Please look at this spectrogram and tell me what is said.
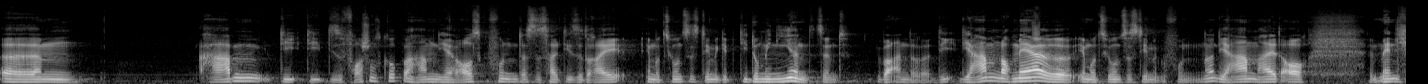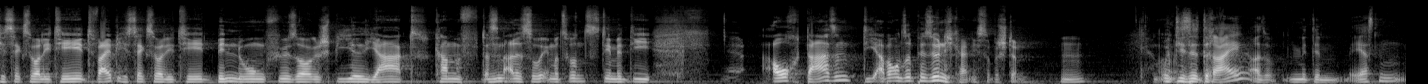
ähm, haben die, die, diese Forschungsgruppe haben die herausgefunden, dass es halt diese drei Emotionssysteme gibt, die dominierend sind über andere. Die, die haben noch mehrere Emotionssysteme gefunden. Ne? Die haben halt auch männliche Sexualität, weibliche Sexualität, Bindung, Fürsorge, Spiel, Jagd, Kampf. Das mhm. sind alles so Emotionssysteme, die auch da sind, die aber unsere Persönlichkeit nicht so bestimmen. Mhm. Und diese drei, also mit dem ersten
